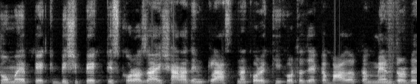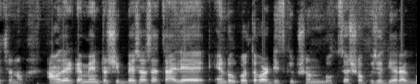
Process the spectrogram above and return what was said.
সময়ে বেশি প্র্যাকটিস করা যায়, সারাদিন ক্লাস না করে কি করতে যায় একটা ভালো একটা মেন্টর বেছে নাও। আমাদের একটা মেন্টরশিপ বেশ আছে, চাইলে এনরোল করতে পারো ডিসক্রিপশন বক্সে সব কিছু দিয়ে রাখব।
